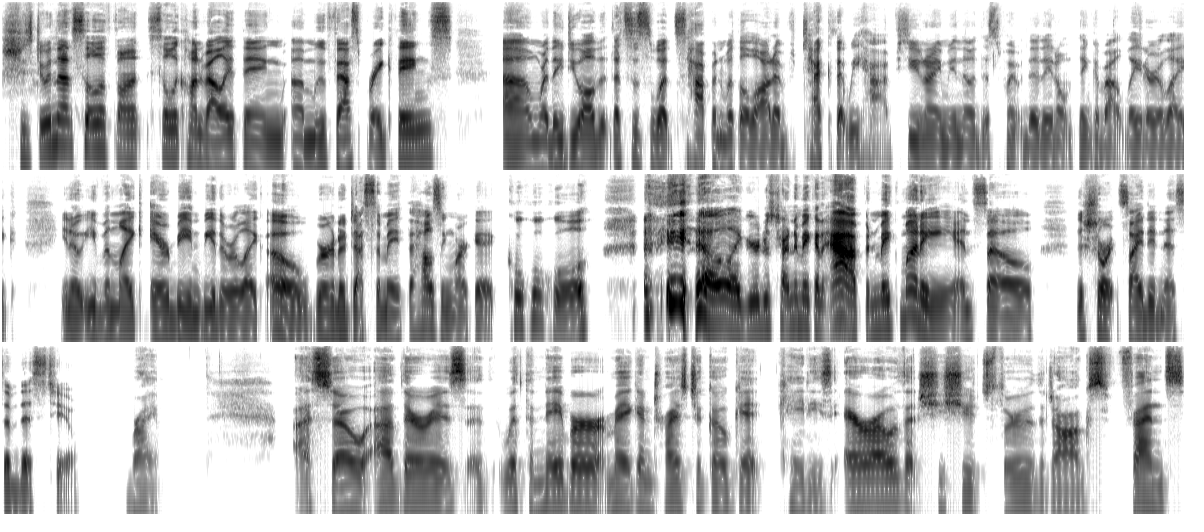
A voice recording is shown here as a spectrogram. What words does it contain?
she's doing that silicon silicon valley thing uh, move fast break things um, where they do all that. That's just what's happened with a lot of tech that we have. Do you know what I mean? Though at this point, they don't think about later, like you know, even like Airbnb, they were like, "Oh, we're going to decimate the housing market." Cool, cool, cool. you know, like you're just trying to make an app and make money, and so the short sightedness of this too. Right. Uh, so uh, there is uh, with the neighbor, Megan tries to go get Katie's arrow that she shoots through the dog's fence,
